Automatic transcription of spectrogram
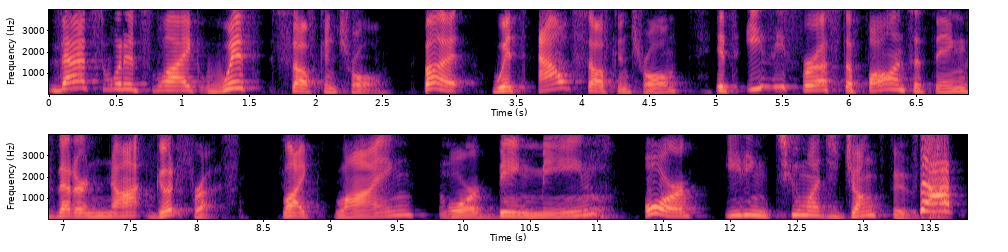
That's what it's like with self control. But without self control, it's easy for us to fall into things that are not good for us, like lying or being mean or eating too much junk food. Stop!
